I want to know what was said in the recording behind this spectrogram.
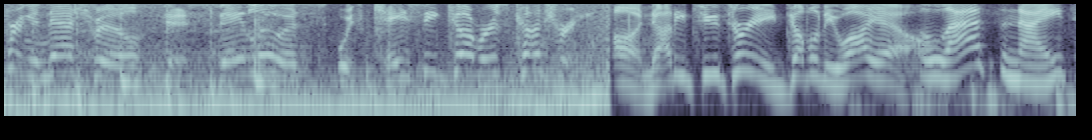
Bringing Nashville to St. Louis with Casey Covers Country on 92.3 WIL. Last night,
